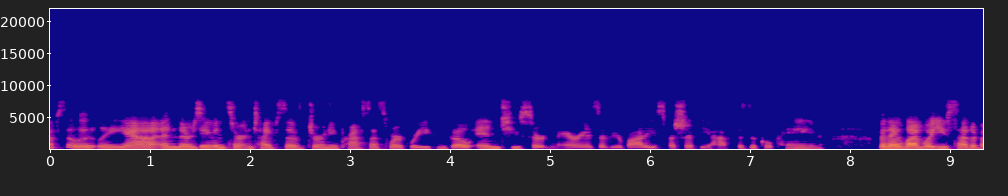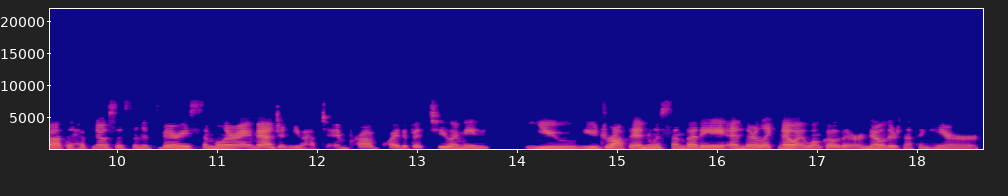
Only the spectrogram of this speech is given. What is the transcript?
Absolutely. Yeah. And there's even certain types of journey process work where you can go into certain areas of your body, especially if you have physical pain. But I love what you said about the hypnosis and it's very similar. I imagine you have to improv quite a bit too. I mean, you you drop in with somebody and they're like no i won't go there no there's nothing here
